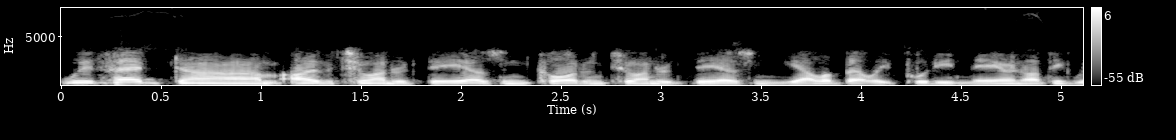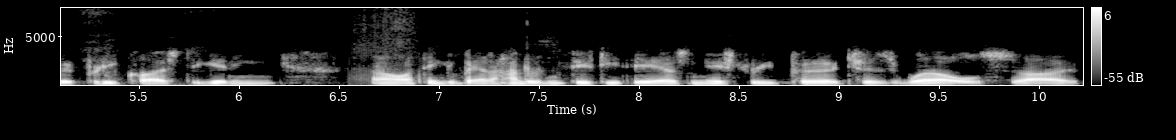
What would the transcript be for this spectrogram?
We've had um, over 200,000 cod and 200,000 yellow belly put in there, and I think we're pretty close to getting, oh, I think about 150,000 estuary perch as well. So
